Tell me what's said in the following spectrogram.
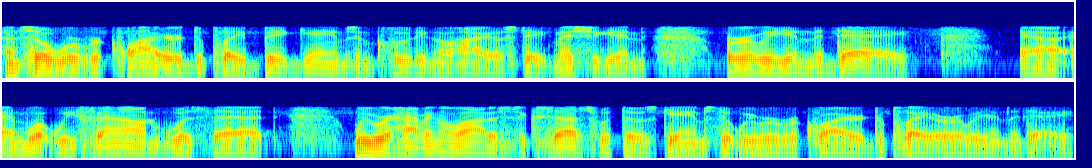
and so we're required to play big games including Ohio State, Michigan early in the day. Uh, and what we found was that we were having a lot of success with those games that we were required to play early in the day.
